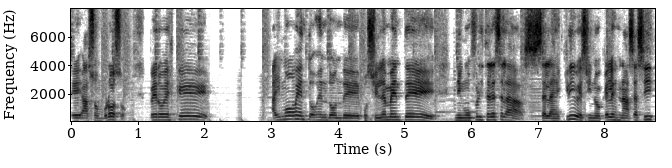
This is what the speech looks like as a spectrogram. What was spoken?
eh, asombroso. Pero es que hay momentos en donde posiblemente ningún freestyle se, la, se, las escribe, sino que les nace así.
